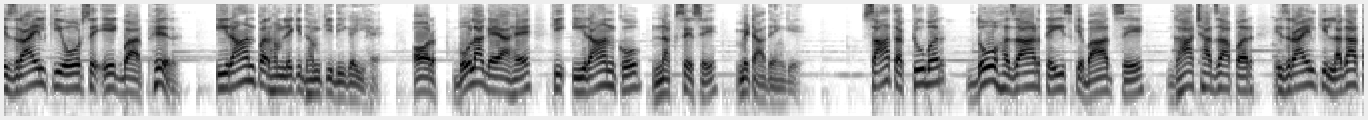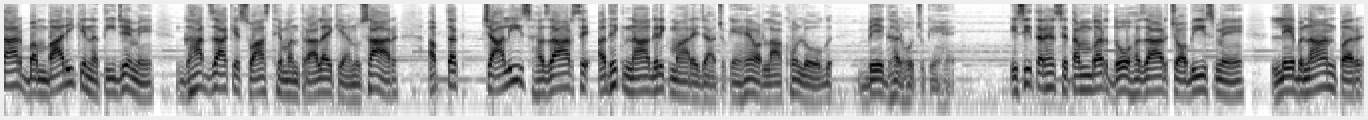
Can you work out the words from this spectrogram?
इसराइल की ओर से एक बार फिर ईरान पर हमले की धमकी दी गई है और बोला गया है कि ईरान को नक्शे से मिटा देंगे। 7 अक्टूबर 2023 के बाद से घाछाजा पर इसराइल की लगातार बमबारी के नतीजे में घाटजा के स्वास्थ्य मंत्रालय के अनुसार अब तक चालीस हज़ार से अधिक नागरिक मारे जा चुके हैं और लाखों लोग बेघर हो चुके हैं। इसी तरह सितंबर 2024 में लेबनान पर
